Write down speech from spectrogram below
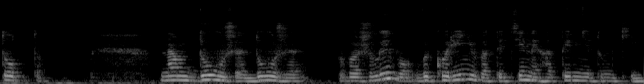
Тобто нам дуже-дуже важливо викорінювати ці негативні думки.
